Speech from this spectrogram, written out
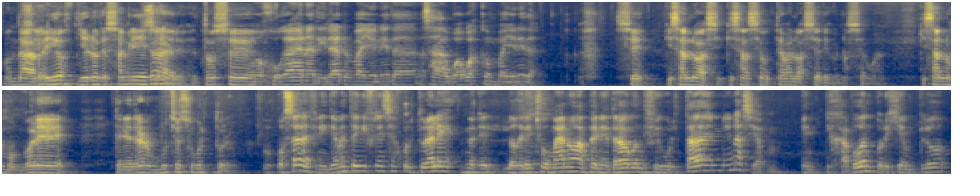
Onda, Sí. ríos llenos de sangre y de Sí. cadáveres. Entonces, Como jugaban a tirar bayonetas, o sea, guaguas con bayoneta. sí, quizás lo quizás sea un tema de los asiáticos, no sé, weón. Quizás los mongoles penetraron mucho en su cultura. O sea, definitivamente hay diferencias culturales. Eh, Los derechos humanos han penetrado con dificultad en, en Asia. En Japón, por ejemplo,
